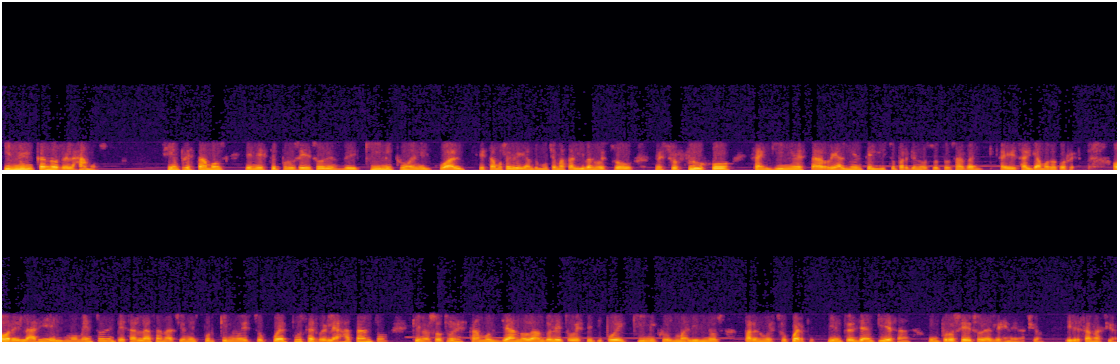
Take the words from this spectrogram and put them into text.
y nunca nos relajamos. Siempre estamos en este proceso de, químico en el cual estamos agregando mucha más saliva, nuestro, nuestro flujo sanguíneo está realmente listo para que nosotros eh, salgamos a correr. Ahora, el, área, el momento de empezar la sanación es porque nuestro cuerpo se relaja tanto que nosotros estamos ya no dándole todo este tipo de químicos malignos para nuestro cuerpo. Y entonces ya empieza un proceso de regeneración y de sanación.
